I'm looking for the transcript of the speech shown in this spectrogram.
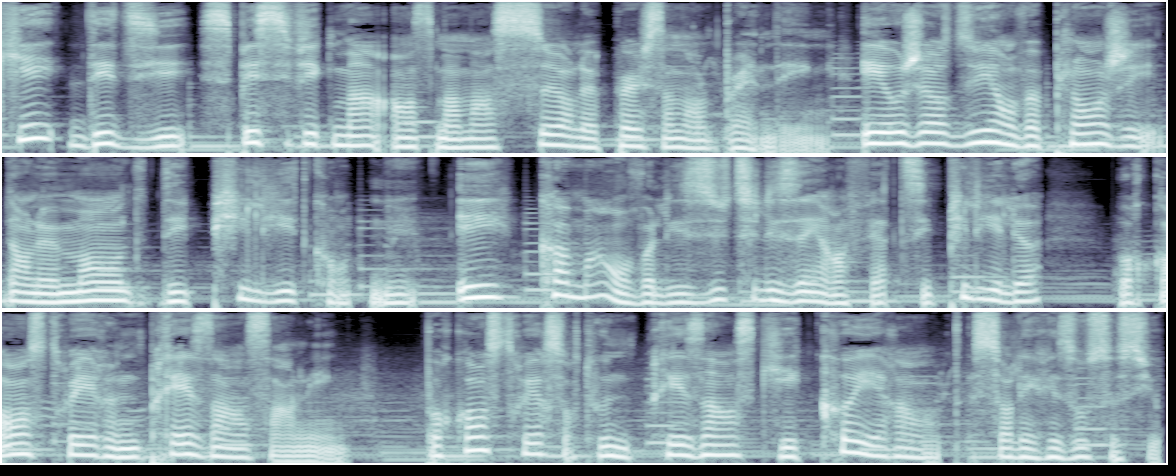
qui est dédié spécifiquement en ce moment sur le personal branding. Et aujourd'hui, on va plonger dans le monde des piliers de contenu et comment on va les utiliser en fait, ces piliers-là, pour construire une présence en ligne pour construire surtout une présence qui est cohérente sur les réseaux sociaux.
